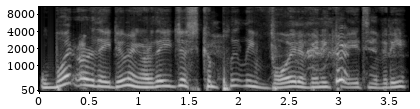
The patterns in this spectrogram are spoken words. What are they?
What are they doing? Are they just completely void of any creativity?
